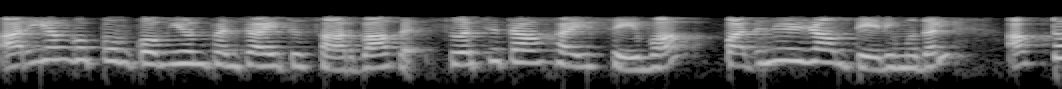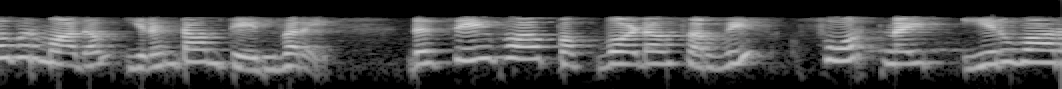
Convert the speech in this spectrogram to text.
அரியாங்குப்பம் கொம்யூன் பஞ்சாயத்து சார்பாக ஸ்வச்சதா ஹை சேவா பதினேழாம் தேதி முதல் அக்டோபர் மாதம் இரண்டாம் தேதி வரை the Seva Pakhwada service fortnight இருவார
